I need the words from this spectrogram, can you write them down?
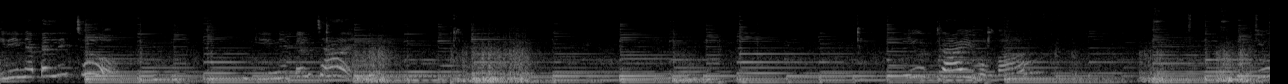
গ্রিন অ্যাপেল নিচ্ছ? গ্রিন অ্যাপেল চাই। ইউ ট্রাই বাবা। ইউ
